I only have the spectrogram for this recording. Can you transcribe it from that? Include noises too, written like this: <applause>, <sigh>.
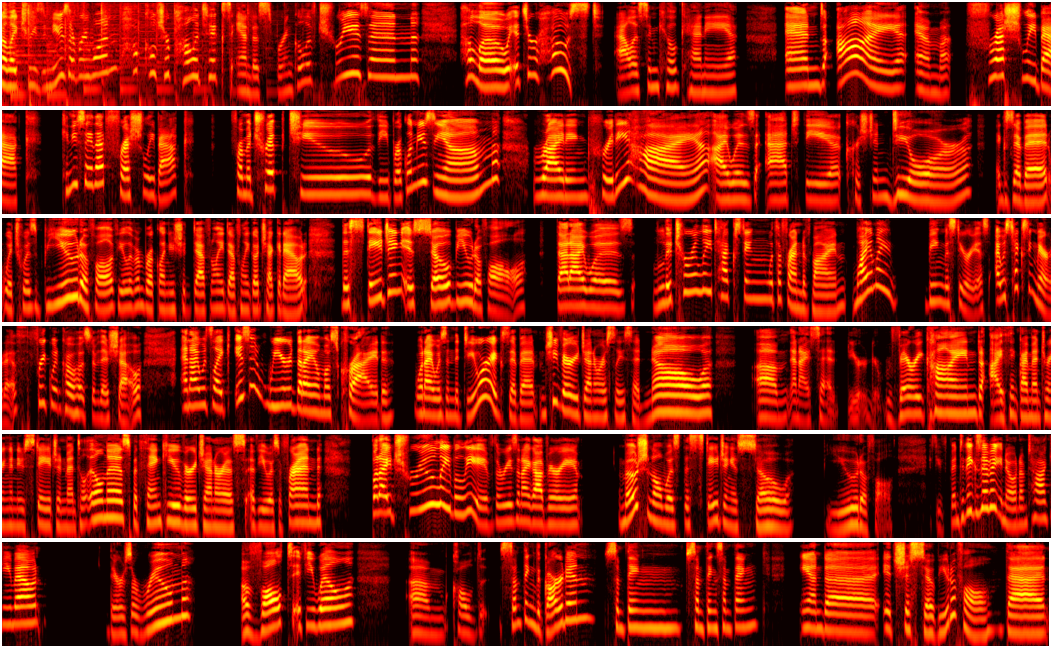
to Light Treason News, everyone. Pop culture, politics, and a sprinkle of treason. Hello, it's your host, Allison Kilkenny. And I am freshly back. Can you say that? Freshly back from a trip to the Brooklyn Museum, riding pretty high. I was at the Christian Dior exhibit, which was beautiful. If you live in Brooklyn, you should definitely, definitely go check it out. The staging is so beautiful that I was literally texting with a friend of mine. Why am I being mysterious? I was texting Meredith, frequent co host of this show, and I was like, Is it weird that I almost cried when I was in the Dior exhibit? And she very generously said, No. Um, and I said, you're, you're very kind. I think I'm entering a new stage in mental illness, but thank you. Very generous of you as a friend. But I truly believe the reason I got very emotional was the staging is so beautiful. If you've been to the exhibit, you know what I'm talking about. There's a room, a vault, if you will, um, called something the garden, something, something, something and uh, it's just so beautiful that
